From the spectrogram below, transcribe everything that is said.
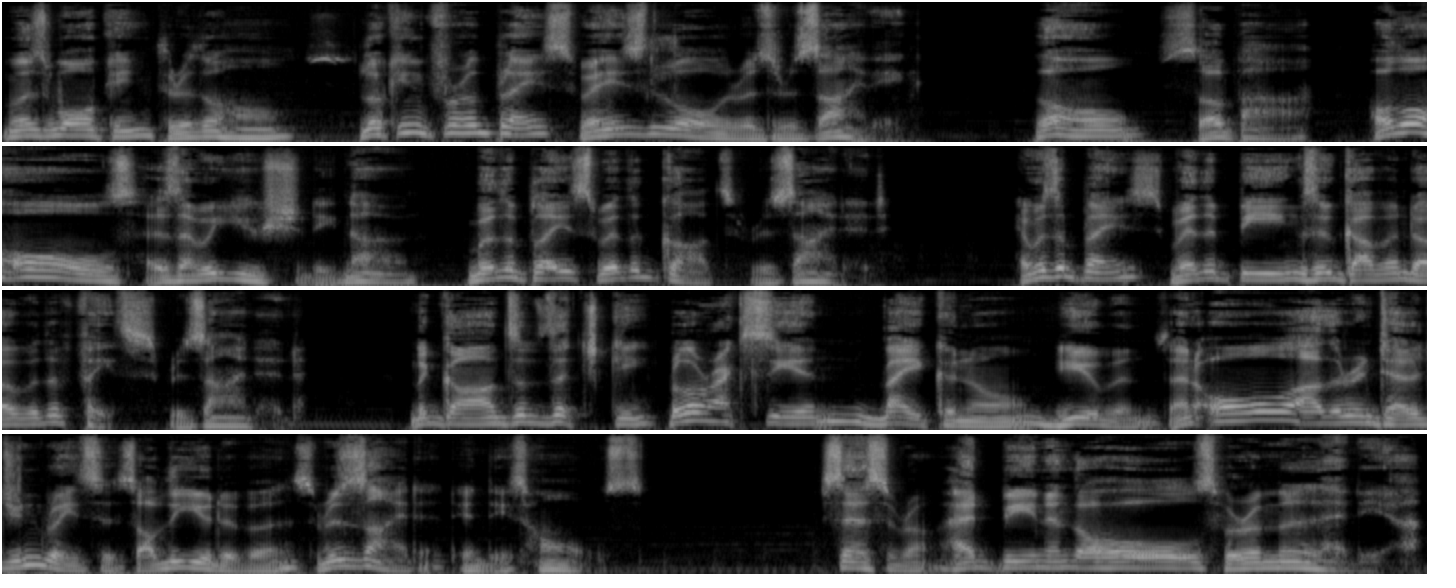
was walking through the halls, looking for a place where his lord was residing. The halls of power, or the halls as they were usually known, were the place where the gods resided. It was a place where the beings who governed over the faiths resided. The gods of Zichki, Bloraxian, Baconor, humans, and all other intelligent races of the universe resided in these halls. Cicero had been in the halls for a millennia.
